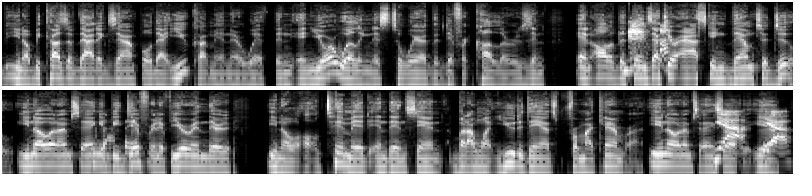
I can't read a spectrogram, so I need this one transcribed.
you know, because of that example that you come in there with, and, and your willingness to wear the different colors and and all of the things that you're asking them to do. You know what I'm saying? It'd be different if you're in there, you know, all timid and then saying, "But I want you to dance for my camera." You know what I'm saying? Yeah, So, yeah.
